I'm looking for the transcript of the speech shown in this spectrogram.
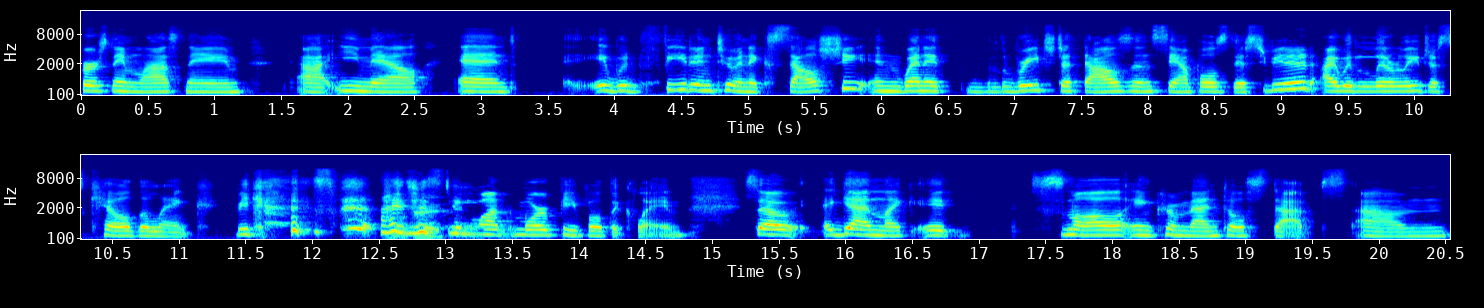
first name, last name, uh, email, and it would feed into an Excel sheet. And when it reached a thousand samples distributed, I would literally just kill the link because I just didn't want more people to claim. So again, like it small incremental steps. Um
